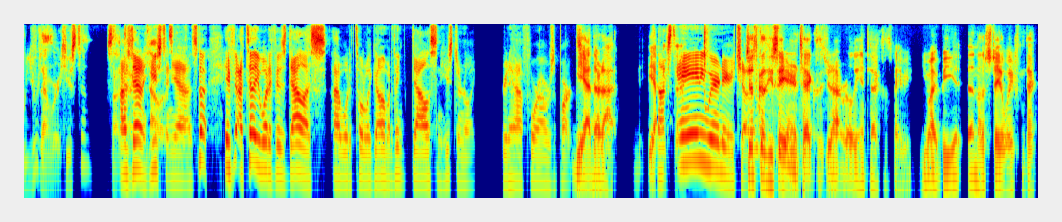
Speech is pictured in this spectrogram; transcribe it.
you were down where Houston? It's not I was down in Dallas, Houston. Yeah, it's not. If I tell you what, if it was Dallas, I would have totally gone. But I think Dallas and Houston are like three and a half, four hours apart. Yeah, they're not. Yeah, not Next anywhere near each other. just because you say you're in Texas, you're not really in Texas. Maybe you might be another state away from Texas,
